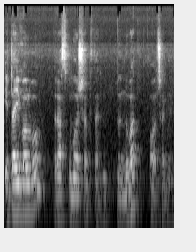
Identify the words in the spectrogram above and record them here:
এটাই বলব, রাজকুমারের সাথে থাকবেন। ধন্যবাদ। অল সাকিব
